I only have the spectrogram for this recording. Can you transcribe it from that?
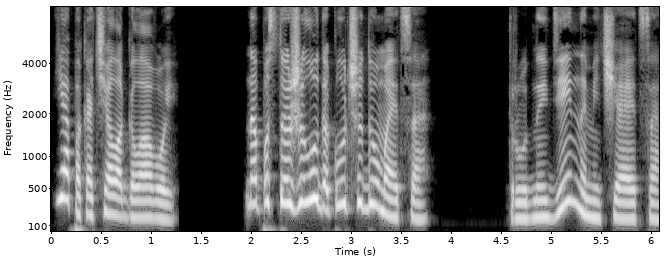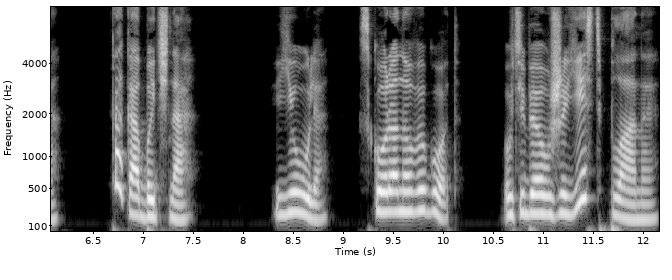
Я покачала головой. На пустой желудок лучше думается. Трудный день намечается. Как обычно. Юля, скоро Новый год. У тебя уже есть планы?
